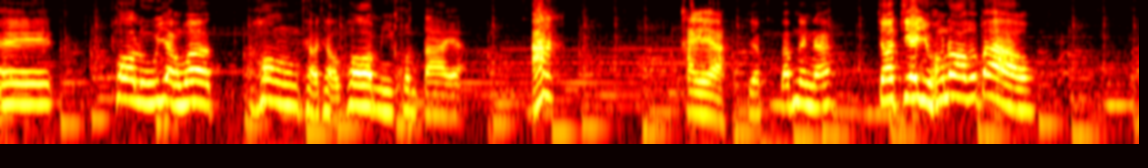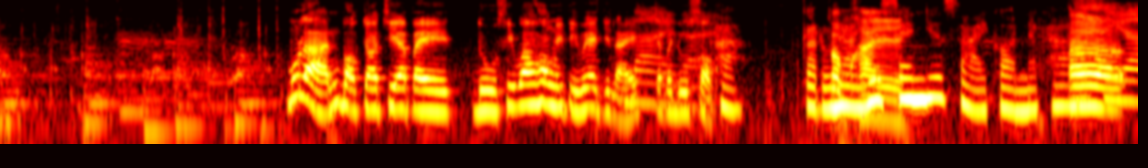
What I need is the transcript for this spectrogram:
เออพ่อรู้ยังว่าห้องแถวแถวๆพ่อมีคนตายอะอะใครอะ เดี๋ยวแป๊บนึงนะจอร์เจียอยู่ข้างนอกหรือเปล่ามูหลานบอกจอร์เจียไปดูซิว่าห้องนิติเวชอยู่ไหนได้จะไปดูศพ ค่ะกรุศพณาใครยืดเส้นยืดสายก่อนนะคะ เออ เจีย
